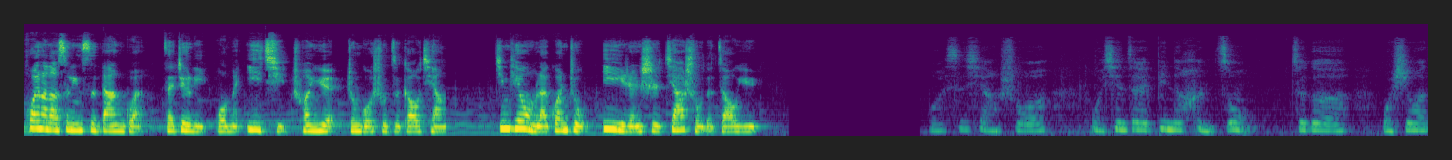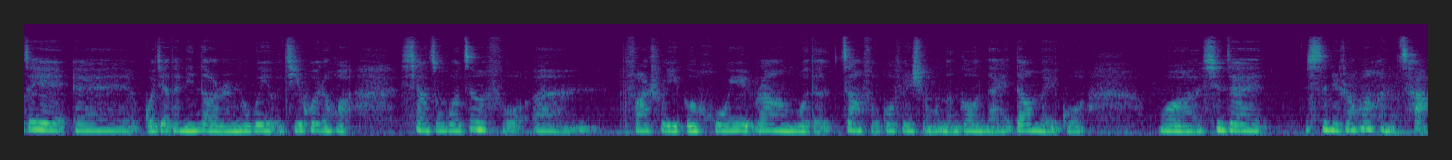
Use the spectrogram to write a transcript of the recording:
欢迎来到四零四档案馆，在这里我们一起穿越中国数字高墙。今天我们来关注异议人士家属的遭遇。我是想说，我现在病得很重，这个我希望这些呃国家的领导人如果有机会的话，向中国政府嗯、发出一个呼吁，让我的丈夫郭飞雄能够来到美国。我现在身体状况很差。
